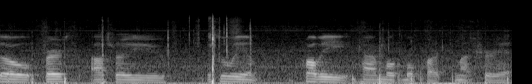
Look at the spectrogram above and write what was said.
So first, I'll show you. This will be a, probably have multiple parts. I'm not sure yet,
